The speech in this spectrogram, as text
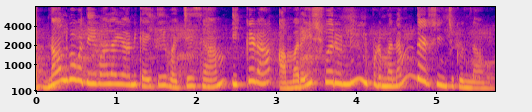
పద్నాలుగవ దేవాలయానికైతే వచ్చేసాం. ఇక్కడ అమరేశ్వరుణ్ణి ఇప్పుడు మనం దర్శించుకుందాం.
